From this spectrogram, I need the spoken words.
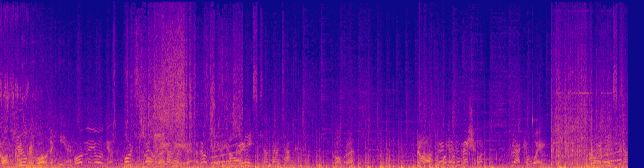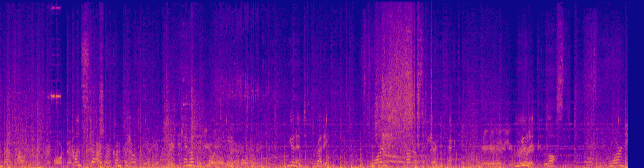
Conscript Cannot reporting. here. For the Union. Force shield ready. Our base is under attack. Comrade. What is the mission? Black away. Our base is under attack. Construction complete. Cannot deploy here. Unit ready. Warning, chronosphere detected. Ready. Unit lost. Warning,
